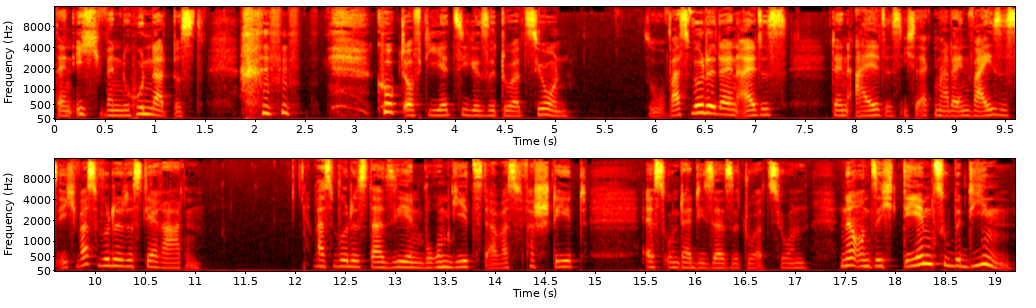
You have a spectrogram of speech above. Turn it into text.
dein Ich, wenn du 100 bist, guckt auf die jetzige Situation. So, was würde dein altes, dein altes, ich sag mal, dein weises Ich, was würde das dir raten? Was würde es da sehen? Worum geht's da? Was versteht es unter dieser Situation? Ne? Und sich dem zu bedienen,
